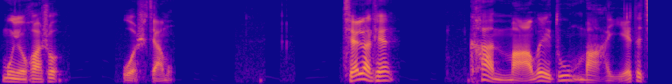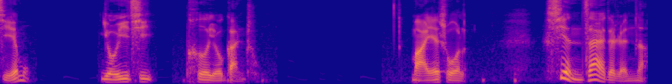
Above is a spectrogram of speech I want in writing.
木有话说，我是贾木。前两天看马未都马爷的节目，有一期颇有感触。马爷说了，现在的人呢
